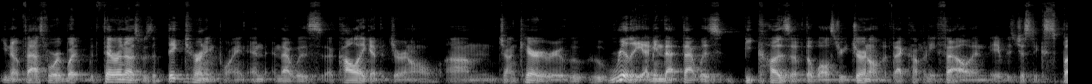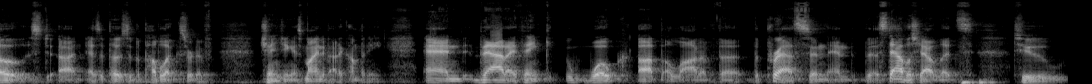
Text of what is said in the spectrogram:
you know, fast forward, but Theranos was a big turning point, and, and that was a colleague at the Journal, um, John Carreyrou, who, who really, I mean, that that was because of the Wall Street Journal that that company fell, and it was just exposed uh, as opposed to the public sort of changing its mind about a company. And that I think woke up a lot of the the press and and the established outlets to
